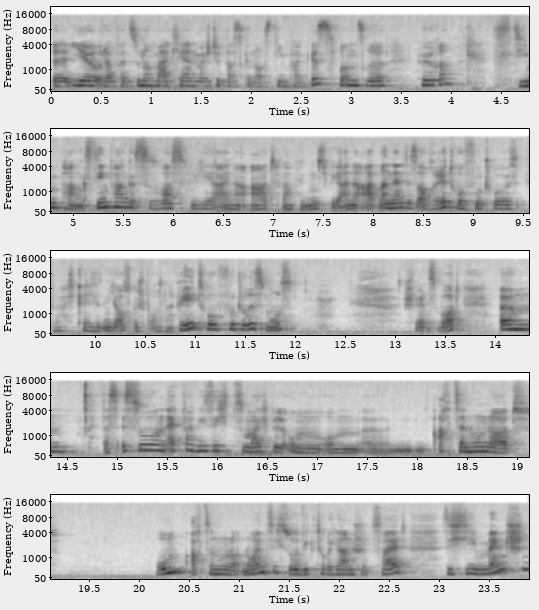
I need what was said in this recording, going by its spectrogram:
äh, ihr oder falls du noch mal erklären möchtet, was genau Steampunk ist für unsere Hörer. Steampunk. Steampunk ist sowas wie eine Art, nicht wie eine Art, man nennt es auch Retrofuturismus, ich kriege es nicht ausgesprochen, Retrofuturismus schweres Wort. Ähm, das ist so in etwa, wie sich zum Beispiel um, um äh, 1800 rum, 1890, so viktorianische Zeit, sich die Menschen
